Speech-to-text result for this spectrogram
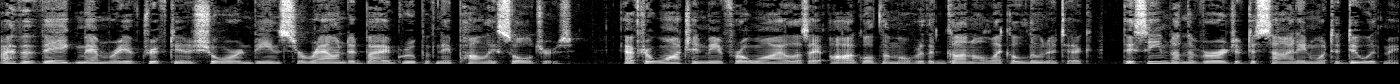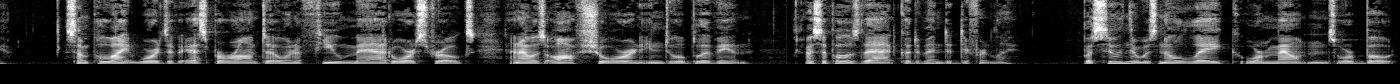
I have a vague memory of drifting ashore and being surrounded by a group of Nepali soldiers. After watching me for a while as I ogled them over the gunwale like a lunatic, they seemed on the verge of deciding what to do with me some polite words of Esperanto, and a few mad oar strokes, and I was offshore and into oblivion. I suppose that could have ended differently. But soon there was no lake or mountains or boat,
